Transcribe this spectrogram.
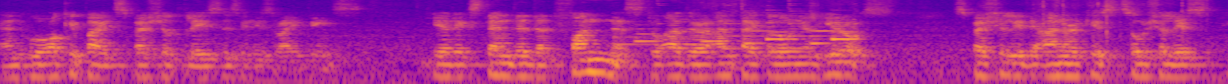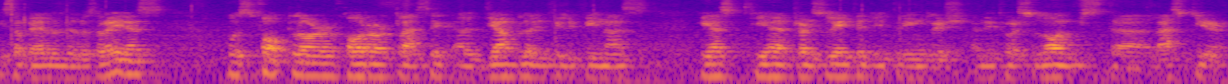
and who occupied special places in his writings. He had extended that fondness to other anti-colonial heroes, especially the anarchist socialist Isabelo de los Reyes, whose folklore horror classic El Diablo en Filipinas he, has, he had translated into English and it was launched uh, last year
